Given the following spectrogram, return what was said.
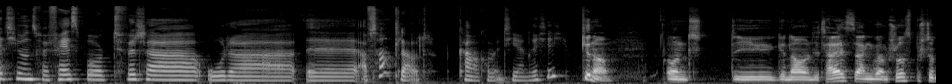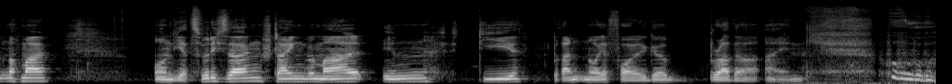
iTunes, bei Facebook, Twitter oder äh, auf Soundcloud kann man kommentieren, richtig? Genau. Und die genauen Details sagen wir am Schluss bestimmt nochmal. Und jetzt würde ich sagen, steigen wir mal in die brandneue Folge Brother ein. Puh.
